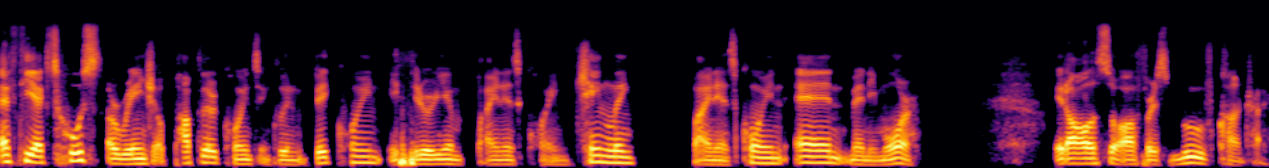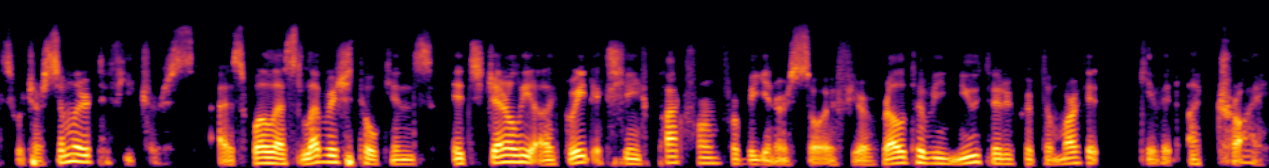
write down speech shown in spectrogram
FTX hosts a range of popular coins, including Bitcoin, Ethereum, Binance Coin, Chainlink, Binance Coin, and many more. It also offers move contracts, which are similar to futures, as well as leverage tokens. It's generally a great exchange platform for beginners. So if you're relatively new to the crypto market, give it a try.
